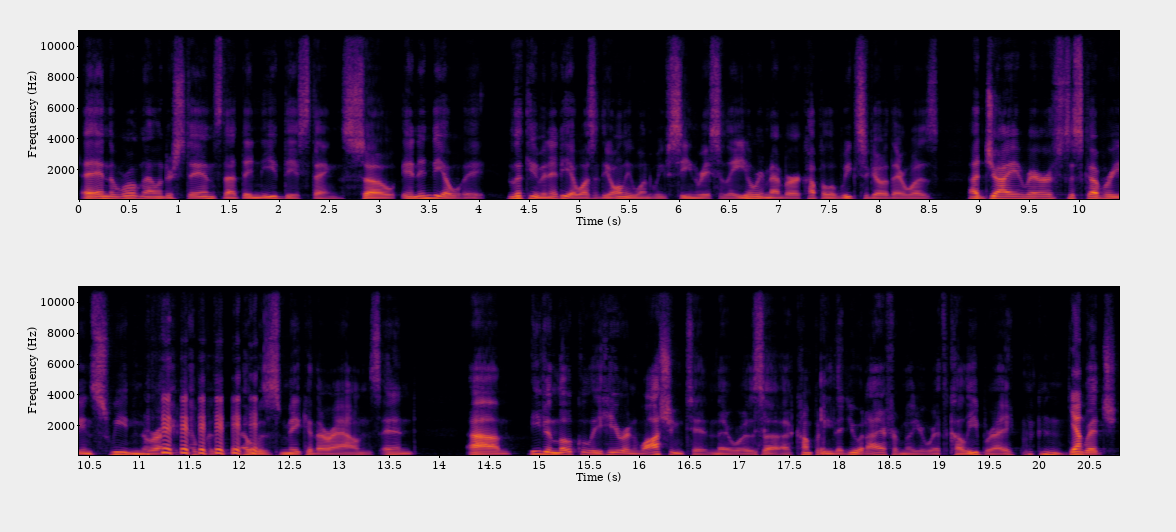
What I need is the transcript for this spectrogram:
and the world now understands that they need these things. So in India, eh, lithium in India wasn't the only one we've seen recently. You'll remember a couple of weeks ago there was a giant rare earths discovery in Sweden, right? that, was, was making the rounds, and um, even locally here in Washington, there was a, a, company that you and I are familiar with, Calibre, yep. which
